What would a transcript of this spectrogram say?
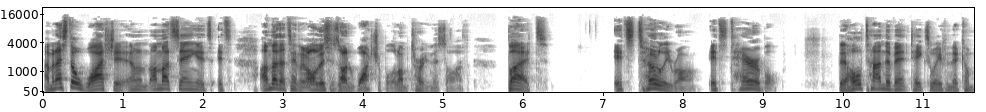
I mean, I still watch it, and I'm, I'm not saying it's it's. I'm not that type of oh, this is unwatchable, and I'm turning this off. But it's totally wrong. It's terrible. The whole time the event takes away from the com-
